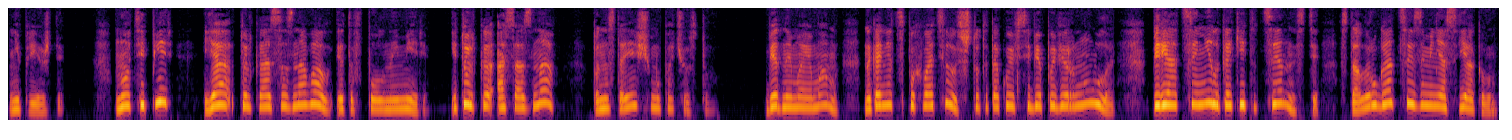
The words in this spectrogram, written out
ни прежде. Но теперь я только осознавал это в полной мере, и только осознав, по-настоящему почувствовал. Бедная моя мама наконец похватилась, что-то такое в себе повернула, переоценила какие-то ценности, стала ругаться из-за меня с Яковом,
